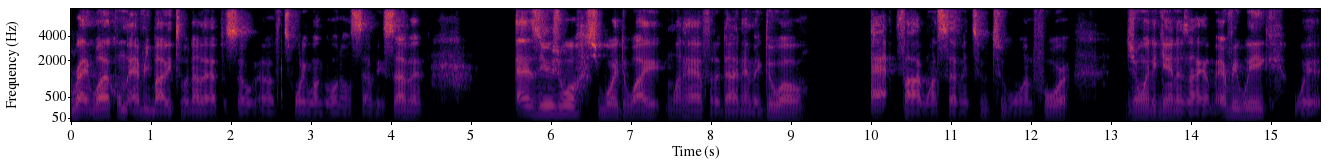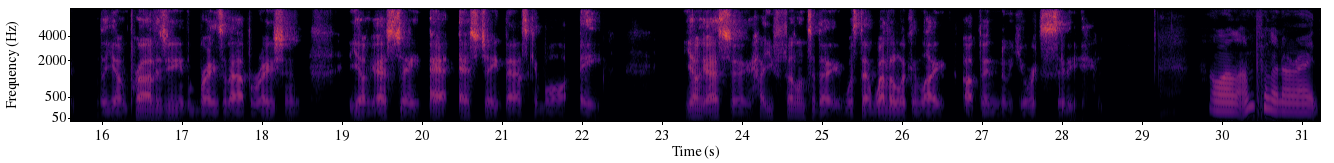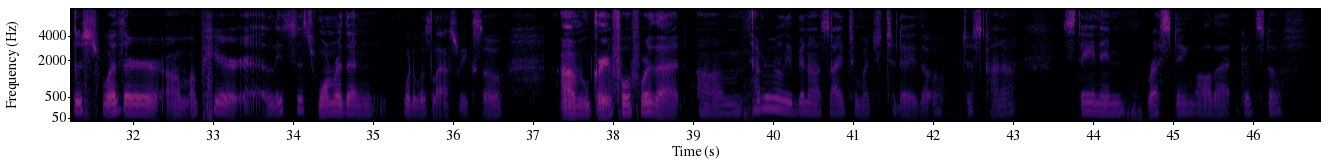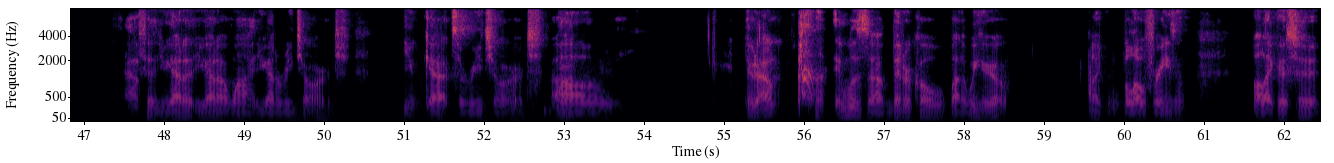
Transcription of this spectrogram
All right, welcome everybody to another episode of 21 going on 77. As usual, it's your boy Dwight, one half of the dynamic duo at 517-2214. Joined again as I am every week with the young prodigy, the brains of the operation, young SJ at SJ Basketball 8. Young SJ, how you feeling today? What's that weather looking like up in New York City? Well, I'm feeling all right. This weather um up here, at least it's warmer than what it was last week, so I'm grateful for that. Um, haven't really been outside too much today though. Just kind of staying in, resting, all that good stuff. I feel you gotta you gotta unwind, you gotta recharge. You got to recharge. Um, dude, I, it was uh, bitter cold about a week ago like below freezing, all that good shit.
